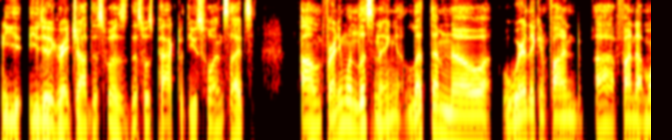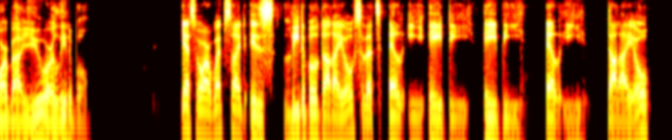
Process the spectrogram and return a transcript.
you, you did a great job. This was this was packed with useful insights. Um, for anyone listening, let them know where they can find uh, find out more about you or Leadable. Yeah, so our website is leadable.io. So that's L E A D A B L E.io.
